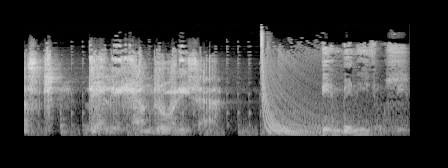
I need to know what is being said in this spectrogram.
podcast de Alejandro Ariza. Bienvenidos.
